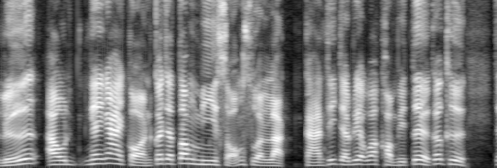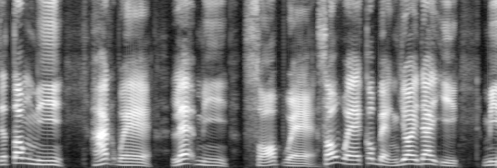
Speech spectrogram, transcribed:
หรือเอาง่ายๆก่อนก็จะต้องมี 2 ส่วนหลักการที่จะเรียกว่าคอมพิวเตอร์ก็คือจะต้องมีฮาร์ดแวร์และมีซอฟต์แวร์ ซอฟต์แวร์ก็แบ่งย่อยได้อีก มี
